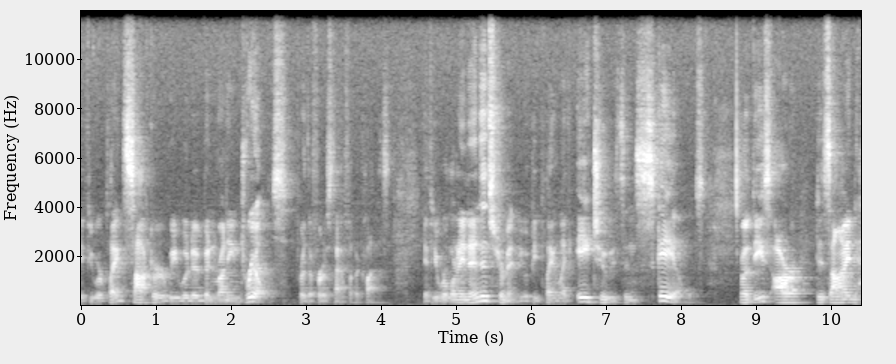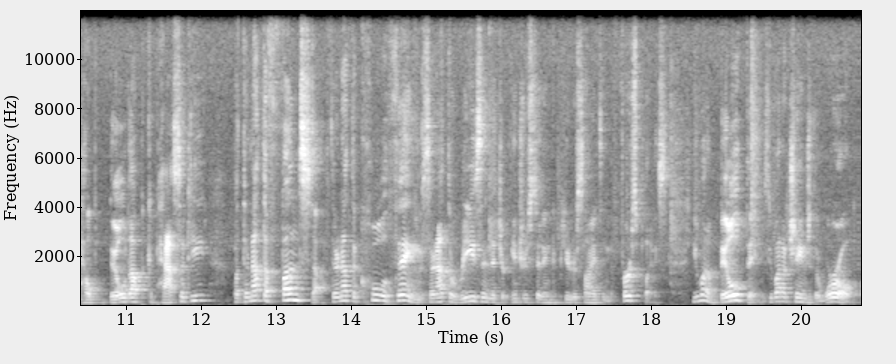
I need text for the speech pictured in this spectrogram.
if you were playing soccer, we would have been running drills for the first half of the class. If you were learning an instrument, you would be playing like etudes and scales. These are designed to help build up capacity, but they're not the fun stuff. They're not the cool things. They're not the reason that you're interested in computer science in the first place. You want to build things. You want to change the world.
